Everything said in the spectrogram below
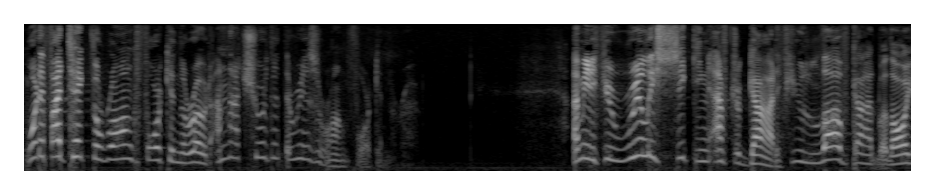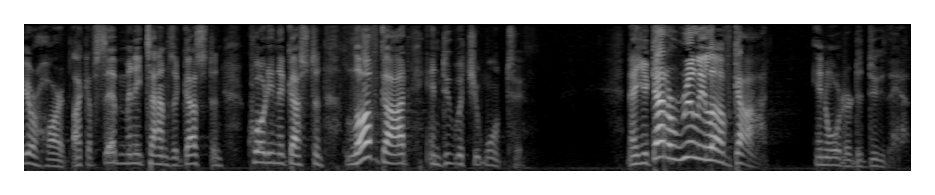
what if I take the wrong fork in the road? I'm not sure that there is a wrong fork in the road. I mean, if you're really seeking after God, if you love God with all your heart, like I've said many times, Augustine, quoting Augustine, love God and do what you want to. Now, you got to really love God in order to do that.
